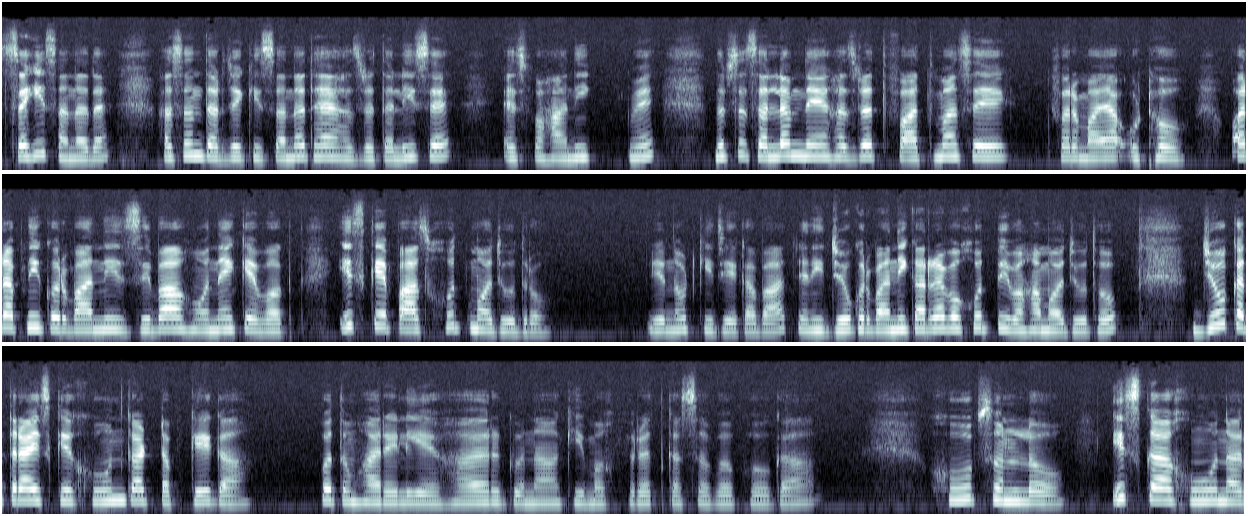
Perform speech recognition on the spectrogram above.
صحیح سند ہے۔ حسن درجے کی سند ہے، حضرت علی سے اسفہانی میں۔ نبس وسلم نے حضرت فاطمہ سے فرمایا، اٹھو اور اپنی قربانی ذبح ہونے کے وقت اس کے پاس خود موجود رہو۔ یہ نوٹ کیجیے گا بات یعنی جو قربانی کر رہا ہے وہ خود بھی وہاں موجود ہو۔ جو قطرہ اس کے خون کا ٹپکے گا، وہ تمہارے لیے ہر گناہ کی مغفرت کا سبب ہوگا۔ خوب سن لو، اس کا خون اور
